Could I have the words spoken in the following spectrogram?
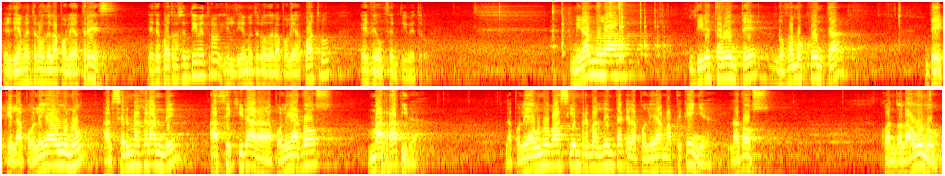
el diámetro de la polea 3 es de 4 centímetros y el diámetro de la polea 4 es de 1 centímetro. Mirándola directamente nos damos cuenta de que la polea 1, al ser más grande, hace girar a la polea 2 más rápida. La polea 1 va siempre más lenta que la polea más pequeña, la 2. Cuando la 1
